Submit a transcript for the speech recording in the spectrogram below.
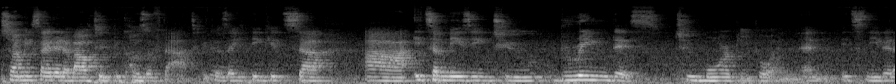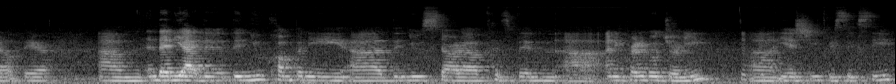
So I'm excited about it because of that, because I think it's. Uh, uh, it's amazing to bring this to more people and, and it's needed out there. Um, and then, yeah, the, the new company, uh, the new startup has been uh, an incredible journey, uh, ESG 360.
